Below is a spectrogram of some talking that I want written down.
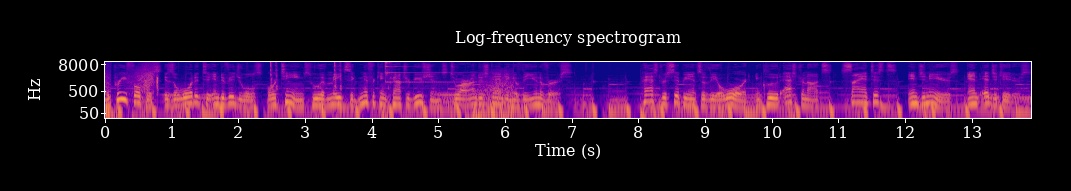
The pre-focus is awarded to individuals or teams who have made significant contributions to our understanding of the universe. Past recipients of the award include astronauts, scientists, engineers, and educators.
